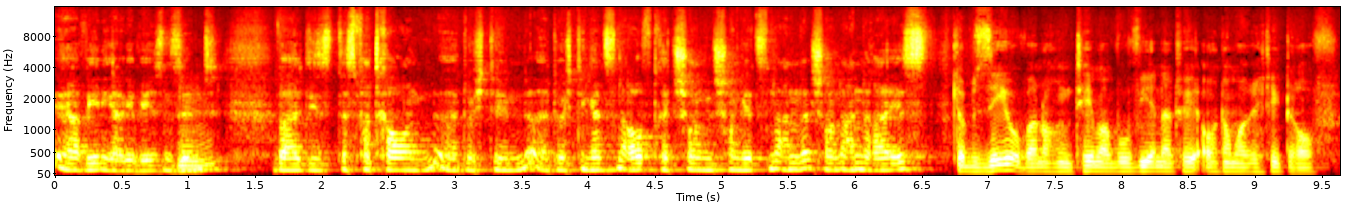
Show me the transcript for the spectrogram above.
eher weniger gewesen sind, mhm. weil dieses, das Vertrauen äh, durch, den, äh, durch den ganzen Auftritt schon, schon jetzt ein, schon ein anderer ist. Ich glaube, SEO war noch ein Thema, wo wir natürlich auch nochmal richtig drauf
